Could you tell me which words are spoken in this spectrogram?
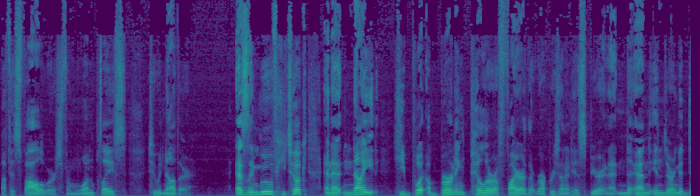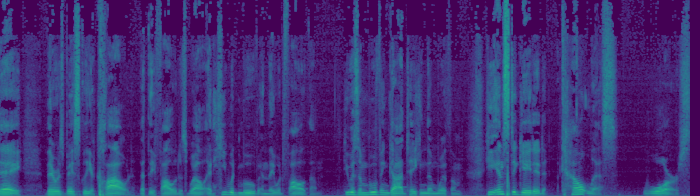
of His followers from one place to another. As they moved, He took, and at night, he put a burning pillar of fire that represented his spirit. And, and in, during the day, there was basically a cloud that they followed as well. And he would move and they would follow them. He was a moving God taking them with him. He instigated countless wars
